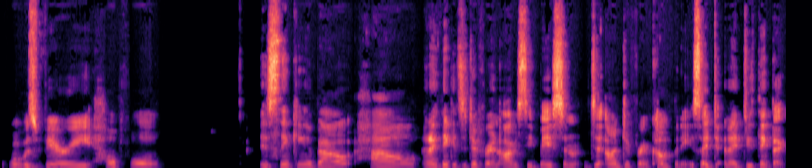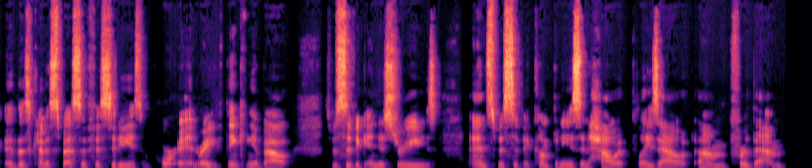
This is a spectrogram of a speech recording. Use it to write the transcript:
what was very helpful is thinking about how, and I think it's different, obviously, based on, on different companies. I, and I do think that this kind of specificity is important, right? Thinking about specific industries and specific companies and how it plays out um, for them,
